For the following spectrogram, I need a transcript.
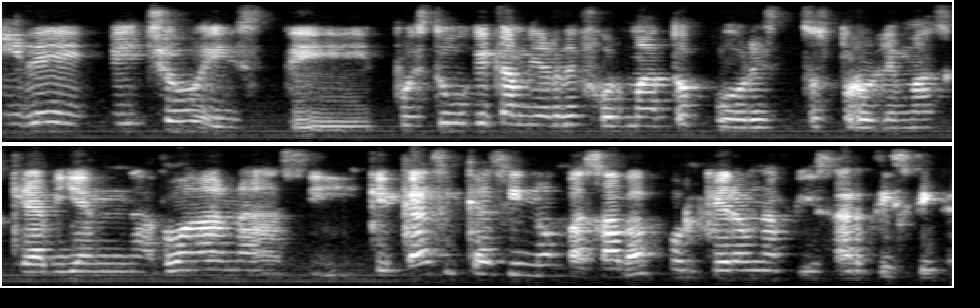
Y de hecho este pues tuvo que cambiar de formato por estos problemas que había en aduanas y que casi casi no pasaba porque era una pieza artística.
